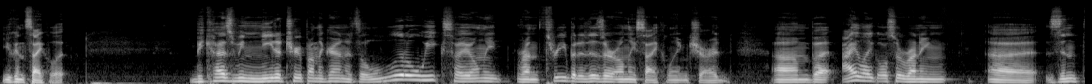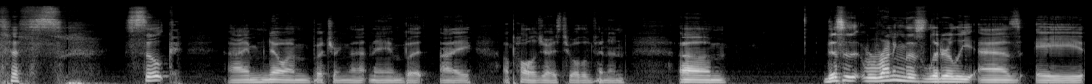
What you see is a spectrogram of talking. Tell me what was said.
you can cycle it because we need a troop on the ground, it's a little weak, so I only run three, but it is our only cycling shard. Um, but I like also running uh, Silk. I know I'm butchering that name, but I apologize to all the Venom. Um, this is we're running this literally as a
